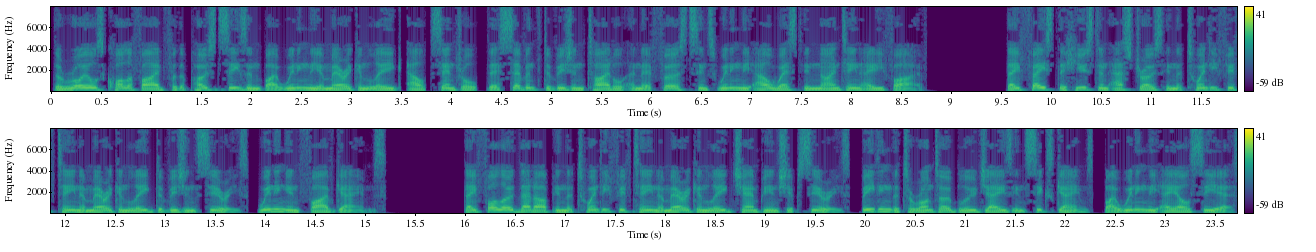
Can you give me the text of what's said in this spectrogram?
The Royals qualified for the postseason by winning the American League AL Central, their seventh division title and their first since winning the AL West in 1985. They faced the Houston Astros in the 2015 American League Division Series, winning in five games. They followed that up in the 2015 American League Championship Series, beating the Toronto Blue Jays in six games. By winning the ALCS,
